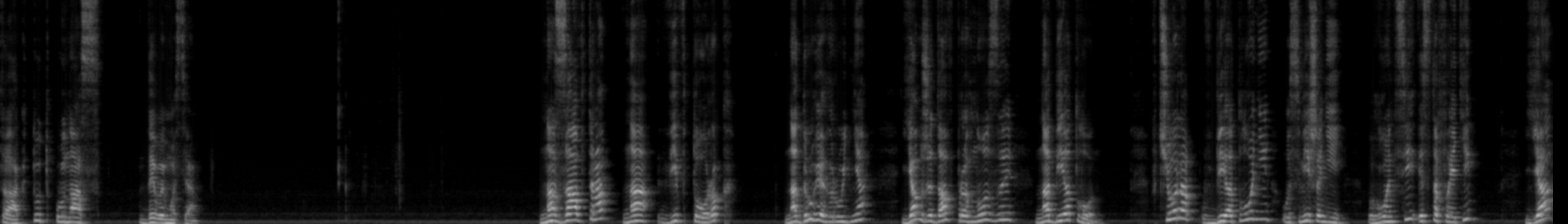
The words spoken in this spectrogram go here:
Так, тут у нас дивимося. На завтра, на вівторок, на 2 грудня, я вже дав прогнози на біатлон. Вчора в біатлоні у смішаній гонці естафеті я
